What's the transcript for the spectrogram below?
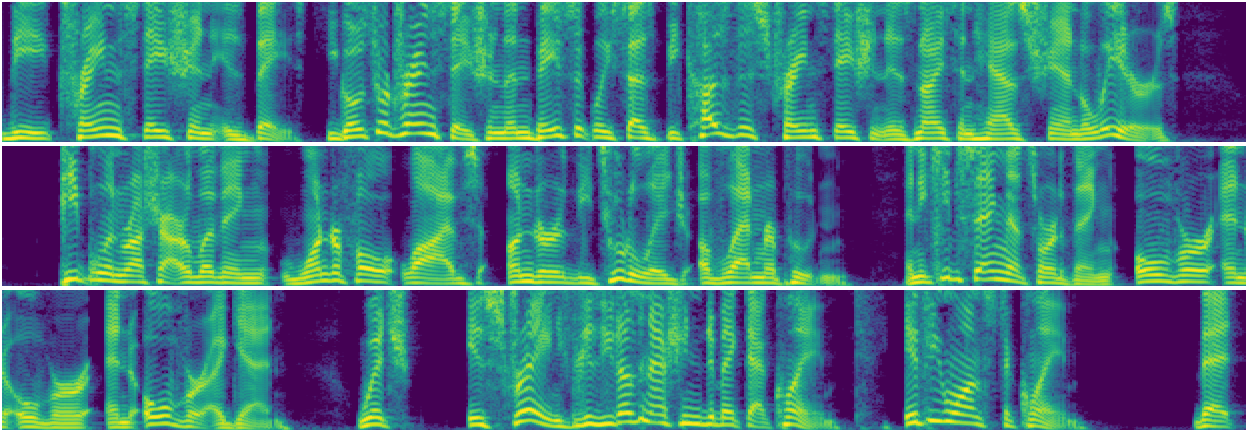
the train station is based. He goes to a train station, then basically says, because this train station is nice and has chandeliers, people in Russia are living wonderful lives under the tutelage of Vladimir Putin. And he keeps saying that sort of thing over and over and over again, which is strange because he doesn't actually need to make that claim. If he wants to claim that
